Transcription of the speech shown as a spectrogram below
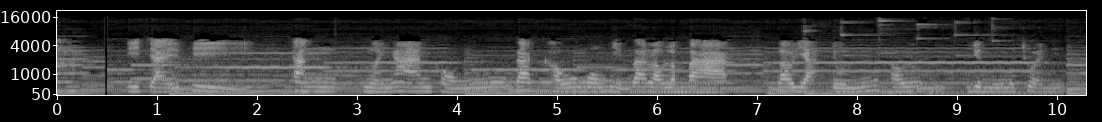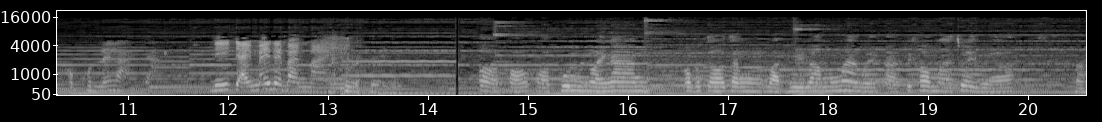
าก ดีใจที่ทางหน่วยงานของรัฐเขามองเห็นว่าเราลำบาก เราอยากจนเขายืนมือมาช่วยนี้ ขอบคุณหลายๆจ้ะดีใจไหมได้บ้านใหม่ ก็ขอขอบคุณหน่วยงานอบจจังหวัดบุรีรัมย์มากๆเลยค่ะ ที่เข้ามาช่วยเหลือค่ะ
